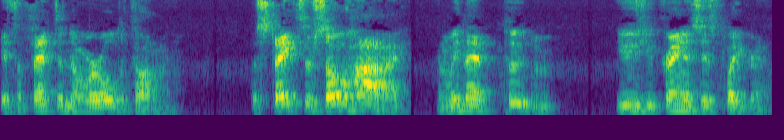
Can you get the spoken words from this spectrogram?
it's affecting the world economy. The stakes are so high, and we let Putin use Ukraine as his playground.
